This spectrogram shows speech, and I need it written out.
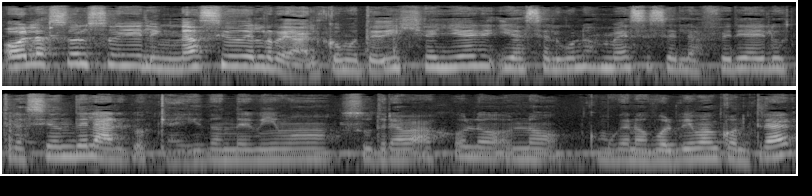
Hola Sol, soy el Ignacio del Real. Como te dije ayer y hace algunos meses en la Feria de Ilustración del Argos, que ahí es donde vimos su trabajo, lo, no, como que nos volvimos a encontrar.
